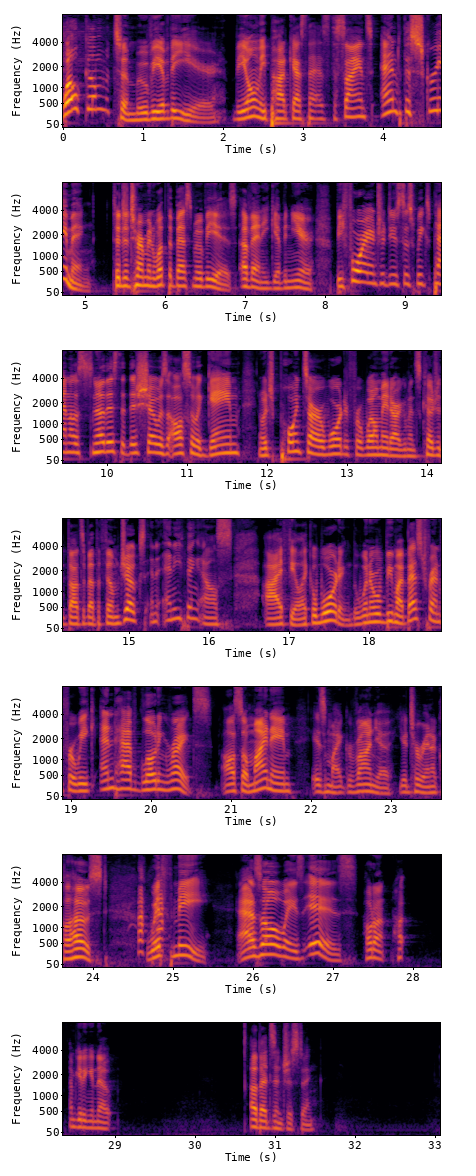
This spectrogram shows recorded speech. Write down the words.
Welcome to Movie of the Year, the only podcast that has the science and the screaming to determine what the best movie is of any given year. Before I introduce this week's panelists, know this that this show is also a game in which points are awarded for well made arguments, cogent thoughts about the film, jokes, and anything else I feel like awarding. The winner will be my best friend for a week and have gloating rights. Also, my name is Mike Gravagna, your tyrannical host. With me, as always, is. Hold on. I'm getting a note. Oh, that's interesting.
